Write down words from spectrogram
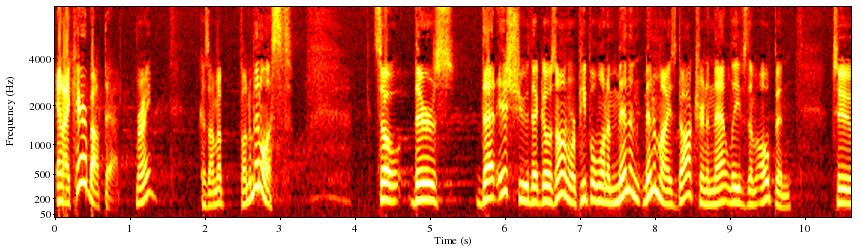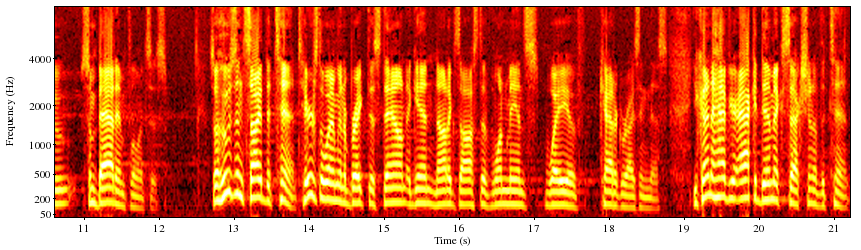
And I care about that, right? Because I'm a fundamentalist. So there's that issue that goes on where people want to minim- minimize doctrine, and that leaves them open to some bad influences. So, who's inside the tent? Here's the way I'm going to break this down. Again, not exhaustive, one man's way of categorizing this. You kind of have your academic section of the tent,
